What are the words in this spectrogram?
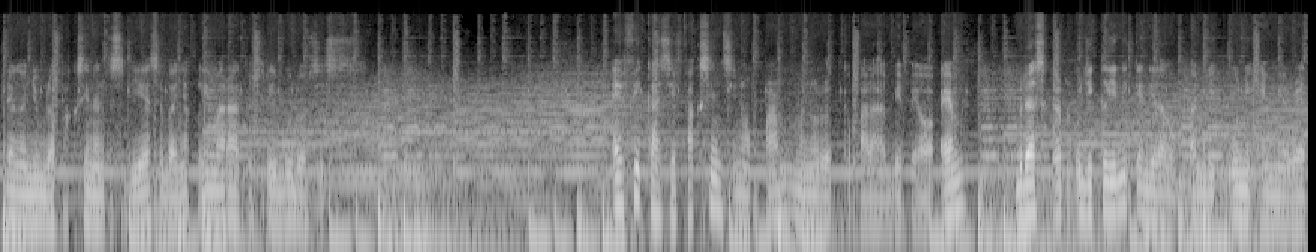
dengan jumlah vaksin yang tersedia sebanyak 500 ribu dosis. Efikasi vaksin Sinopharm menurut Kepala BPOM berdasarkan uji klinik yang dilakukan di Uni Emirat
